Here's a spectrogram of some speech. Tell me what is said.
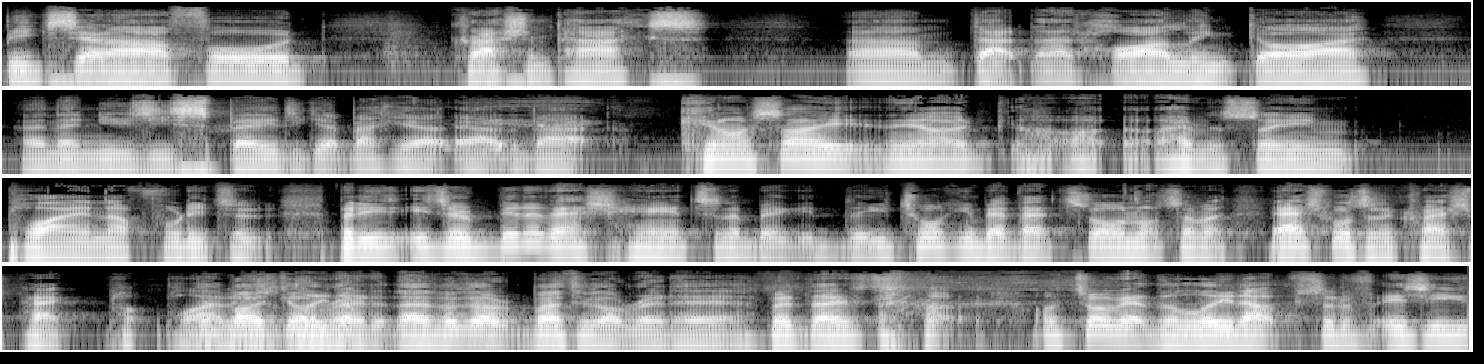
Big centre half forward, crashing packs. Um, that that high link guy, and then use his speed to get back out out the back. Can I say, you know, I, I haven't seen him play enough footy to. But is, is there a bit of Ash Hansen? About, are you talking about that style? Not so much. Ash wasn't a crash pack player. They both got red. up- They've got both have got red hair. But they've. I'm talking about the lead up. Sort of. Is he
